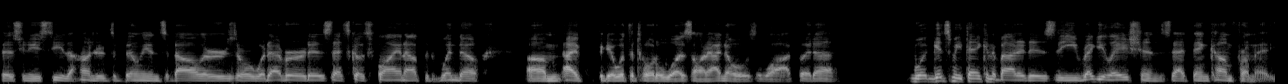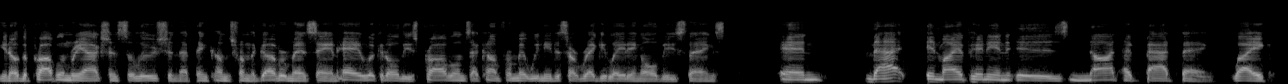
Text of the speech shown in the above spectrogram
this you know you see the hundreds of billions of dollars or whatever it is that goes flying out the window um i forget what the total was on it i know it was a lot but uh what gets me thinking about it is the regulations that then come from it. You know, the problem reaction solution that then comes from the government saying, hey, look at all these problems that come from it. We need to start regulating all these things. And that, in my opinion, is not a bad thing. Like,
